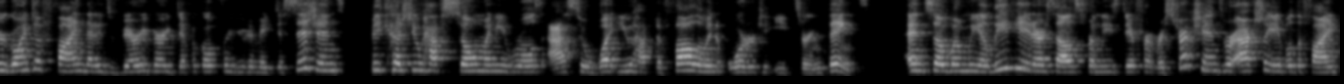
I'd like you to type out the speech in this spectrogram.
you're going to find that it's very, very difficult for you to make decisions because you have so many rules as to what you have to follow in order to eat certain things. And so when we alleviate ourselves from these different restrictions, we're actually able to find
